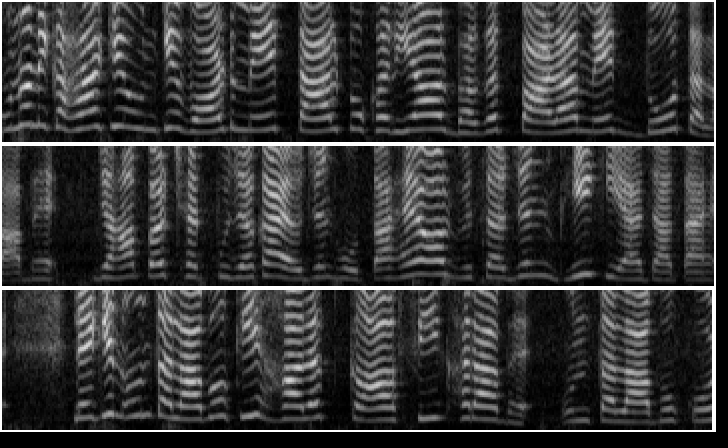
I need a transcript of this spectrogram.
उन्होंने कहा कि उनके वार्ड में ताल पोखरिया और भगत पाड़ा में दो तालाब है, जहाँ पर छठ पूजा का आयोजन होता है और विसर्जन भी किया जाता है। लेकिन उन तालाबों की हालत काफ़ी ख़राब है। उन तालाबों को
